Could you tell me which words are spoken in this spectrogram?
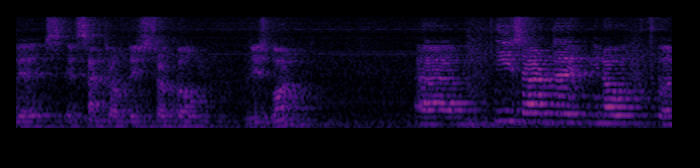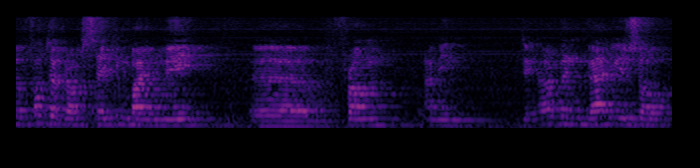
the center of the circle, Lisbon. Um, these are the you know photographs taken by me from I mean the urban values of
